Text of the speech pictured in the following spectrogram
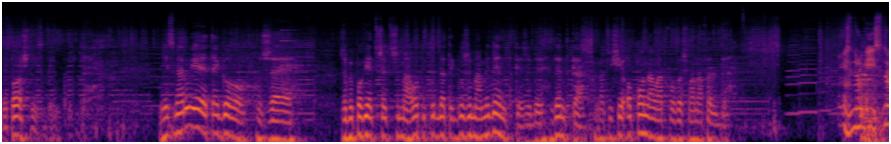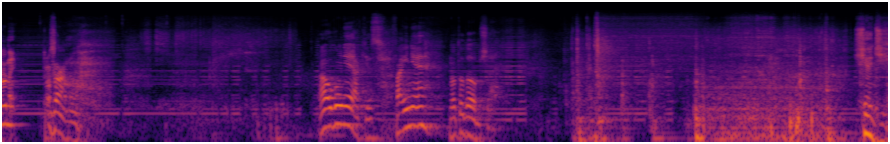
Nie poślizg był, kurde. Nie smaruję tego, że żeby powietrze trzymało, tylko dlatego, że mamy dętkę, żeby dętka, znaczy się opona łatwo weszła na felgę. I z drugiej strony to samo. A ogólnie jak jest? Fajnie? No to dobrze. Siedzi.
